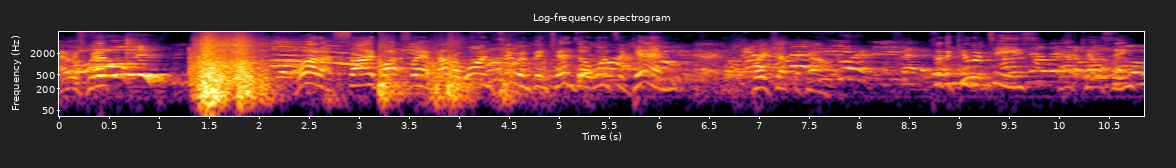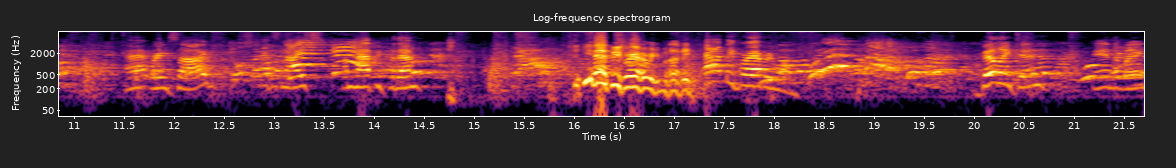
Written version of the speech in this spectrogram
Irish whip. What a sidewalk slam. Cover one, two, and Vincenzo once again breaks up the count. So the Killer T's have Kelsey at ringside. That's nice. I'm happy for them. you happy for everybody. Happy for everyone. Billington in the ring.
